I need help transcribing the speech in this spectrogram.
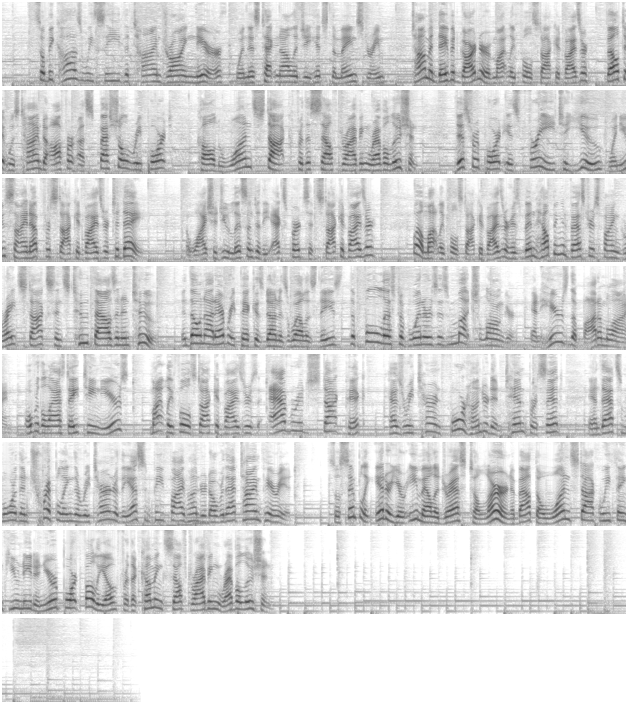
So, because we see the time drawing nearer when this technology hits the mainstream, Tom and David Gardner of Motley Fool Stock Advisor felt it was time to offer a special report called One Stock for the Self Driving Revolution. This report is free to you when you sign up for Stock Advisor today. Why should you listen to the experts at Stock Advisor? Well, Motley Fool Stock Advisor has been helping investors find great stocks since 2002. And though not every pick is done as well as these, the full list of winners is much longer. And here's the bottom line. Over the last 18 years, Motley Fool Stock Advisor's average stock pick has returned 410%, and that's more than tripling the return of the S&P 500 over that time period. So simply enter your email address to learn about the one stock we think you need in your portfolio for the coming self-driving revolution.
